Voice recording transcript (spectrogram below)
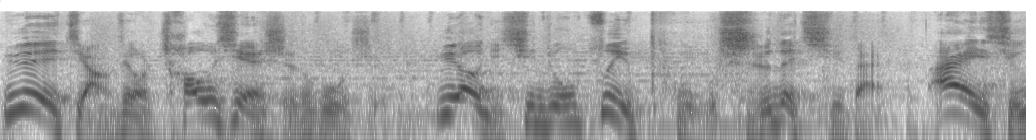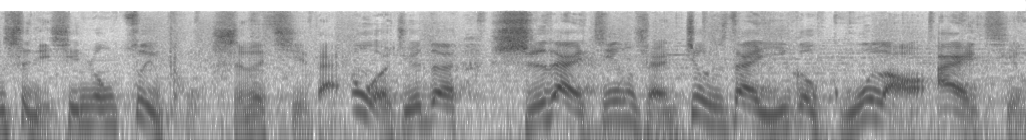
越讲这种超现实的故事，越要你心中最朴实的期待。爱情是你心中最朴实的期待。我觉得时代精神就是在一个古老爱情、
